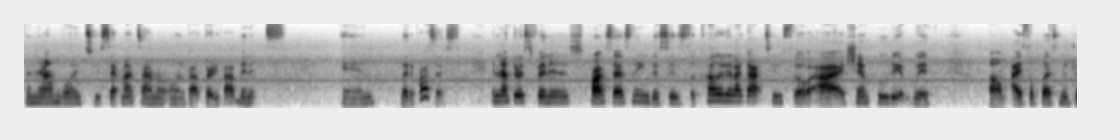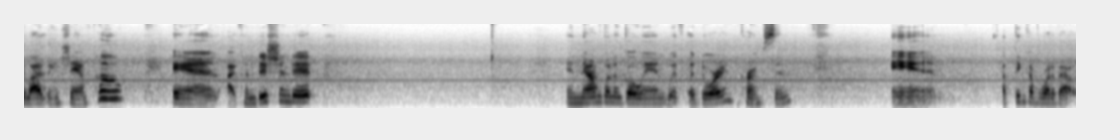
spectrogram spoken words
And now I'm going to set my timer on about 35 minutes and let it process. And after it's finished processing, this is the color that I got to. So I shampooed it with um, Isoplus Neutralizing Shampoo. And I conditioned it. And now I'm going to go in with Adore Crimson. And I think I bought about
